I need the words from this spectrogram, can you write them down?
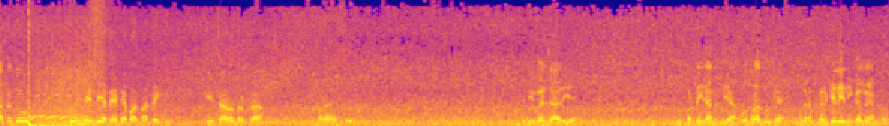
यहाँ पे तो घूम फिर लिया, बैठे बहुत बातें की। ये चारों तरफ़ का थोड़ा ऐसे रिवर जा रही है। ऊपर नहीं जाने दिया, वो थोड़ा दुख है, मगर अब घर के लिए निकल रहे हैं हम लोग।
